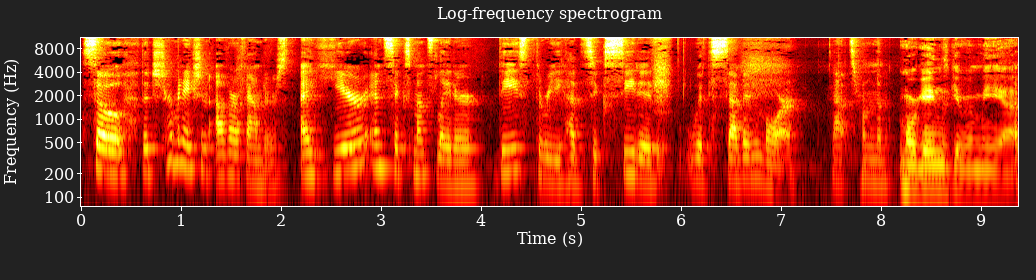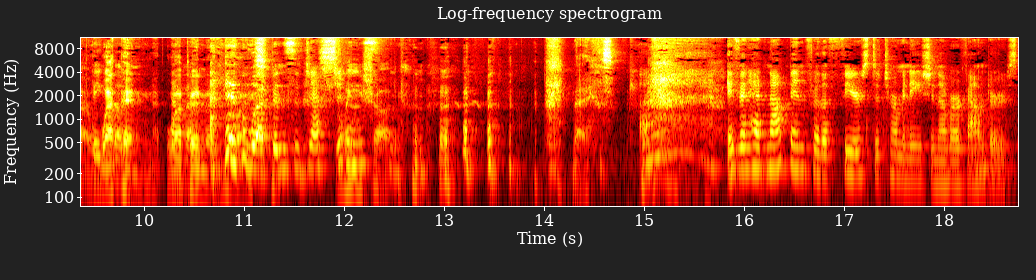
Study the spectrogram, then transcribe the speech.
So, the determination of our founders. A year and six months later, these three had succeeded with seven more. That's from the Morgan's giving me a, big weapon, book. weapon, A- weapon suggestions. slingshot. nice. If it had not been for the fierce determination of our founders,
